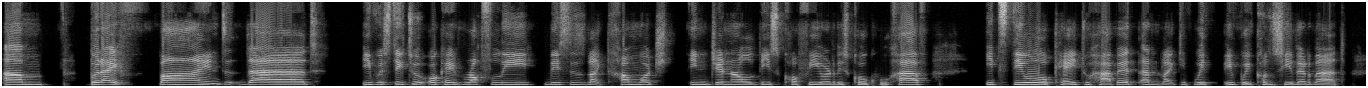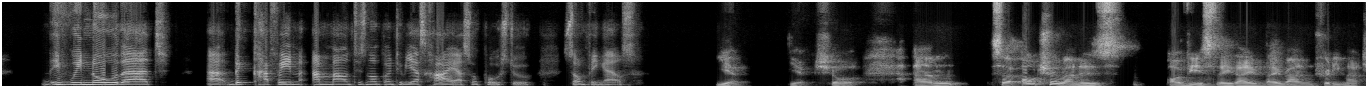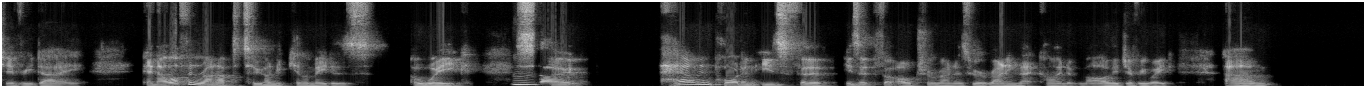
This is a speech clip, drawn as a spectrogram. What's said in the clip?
um, but i find that if we stick to okay roughly this is like how much in general this coffee or this coke will have it's still okay to have it. And like if we if we consider that if we know that uh, the caffeine amount is not going to be as high as opposed to something else. Yeah. Yeah sure. Um so ultra runners obviously they they run pretty much every day and they'll often run up to 200 kilometers a week. Mm. so how important is for is it for ultra runners who are running that kind of mileage every week um,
